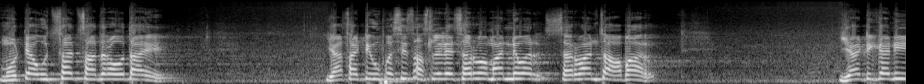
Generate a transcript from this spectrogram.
मोठ्या उत्साहात साजरा होत आहे. यासाठी उपस्थित असलेले सर्व मान्यवर सर्वांचा आभार. या ठिकाणी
